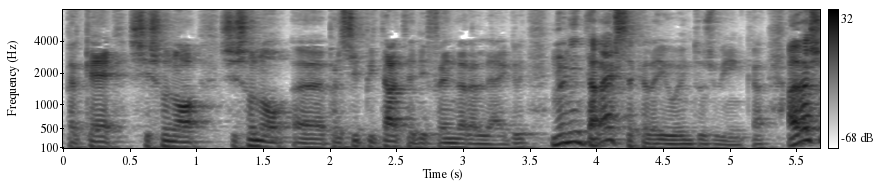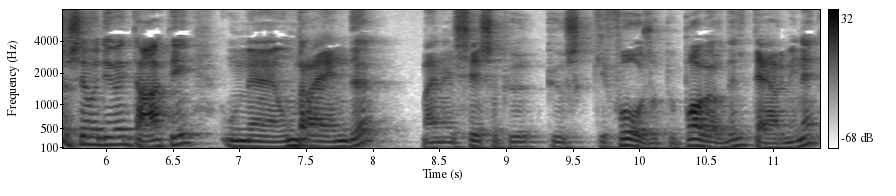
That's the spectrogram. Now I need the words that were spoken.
Perché si sono, si sono eh, precipitati a difendere Allegri. Non gli interessa che la Juventus vinca. Adesso siamo diventati un, un brand, ma nel senso più, più, schifoso, più povero del termine,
